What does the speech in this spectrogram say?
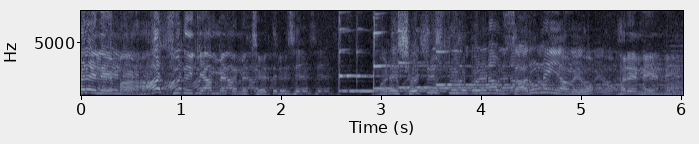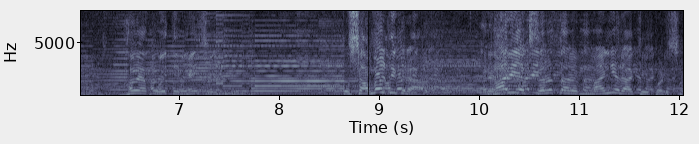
અરે નહીં માં આજ સુધી ક્યાં મેં તને છેતરી છે? મને છેત્રીસનું પરિણામ સારું નહીં આવે હો. અરે નહીં માં હવે કોઈ દી નહીં છે તો સાંભળ દીકરા મારી એક શરત તારે માન્ય રાખવી પડશે.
